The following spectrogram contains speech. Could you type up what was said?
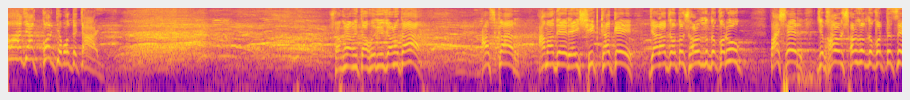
আওয়াজ এক করতে বলতে চাই। সংগ্রামী তাহুদি জনতা, আজকার আমাদের এই শিক্ষাকে যারা যত ষড়যন্ত্র করুক, পাশের যে ভারত ষড়যন্ত্র করতেছে,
